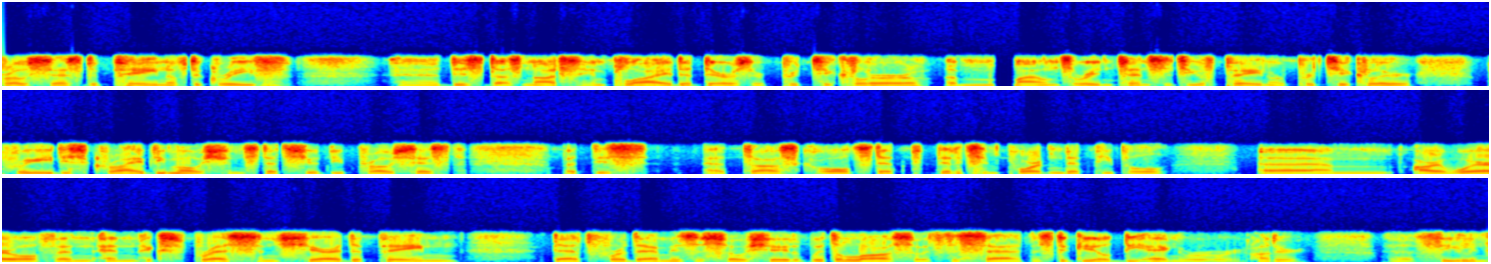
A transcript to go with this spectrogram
process the pain of the grief. Uh, this does not imply that there's a particular amount or intensity of pain or particular pre-described emotions that should be processed, but this uh, task holds that that it's important that people um, are aware of and, and express and share the pain that for them is associated with the loss. So it's the sadness, the guilt, the anger, or other uh, feelings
